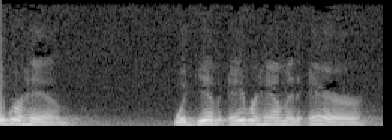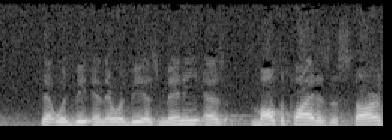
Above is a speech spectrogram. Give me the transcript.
Abraham, would give Abraham an heir that would be, and there would be as many as multiplied as the stars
